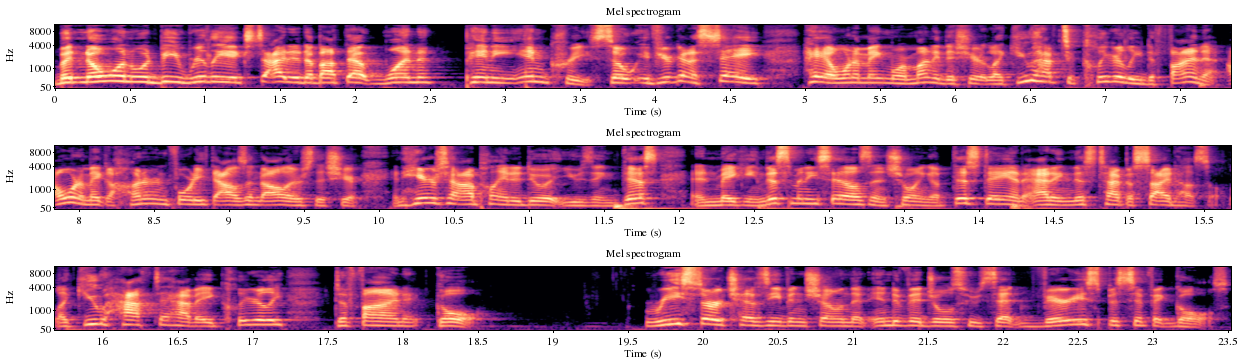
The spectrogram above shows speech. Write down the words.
But no one would be really excited about that one penny increase. So if you're going to say, hey, I want to make more money this year, like you have to clearly define that. I want to make $140,000 this year. And here's how I plan to do it using this and making this many sales and showing up this day and adding this type of side hustle. Like you have to have a clearly defined goal. Research has even shown that individuals who set very specific goals,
